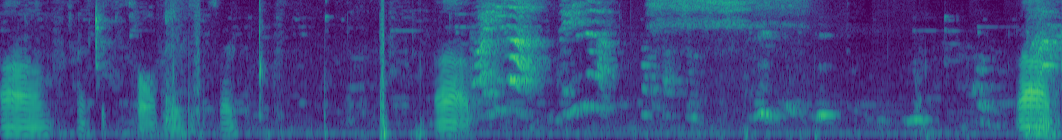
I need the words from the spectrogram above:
Um, trying to fix this all here. Sorry. Uh. Um,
